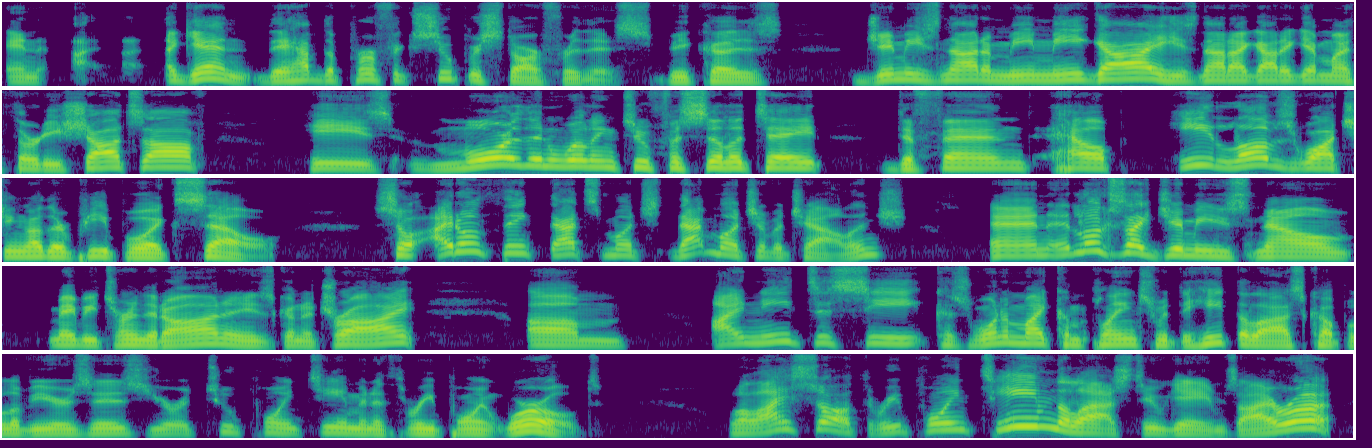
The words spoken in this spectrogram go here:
and I, again, they have the perfect superstar for this because Jimmy's not a me me guy. He's not. I got to get my thirty shots off. He's more than willing to facilitate, defend, help. He loves watching other people excel. So I don't think that's much that much of a challenge. And it looks like Jimmy's now maybe turned it on and he's going to try. Um, I need to see because one of my complaints with the Heat the last couple of years is you're a two point team in a three point world. Well, I saw a three point team the last two games, Ira.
